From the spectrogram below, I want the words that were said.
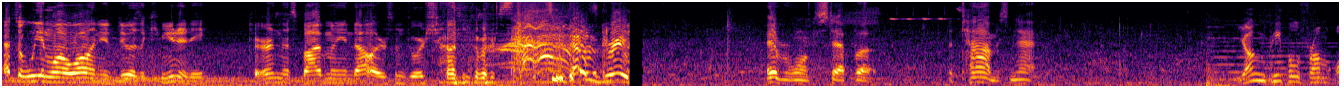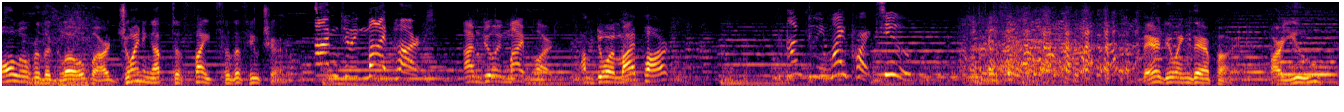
That's what we in Walla Walla need to do as a community to earn this $5 million from Georgetown University. that was great. Everyone can step up. The time is now. Young people from all over the globe are joining up to fight for the future. I'm doing my part. I'm doing my part. I'm doing my part. I'm doing my part too. They're doing their part. Are you?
